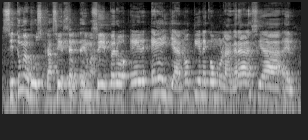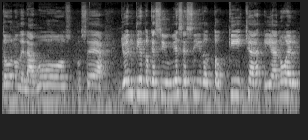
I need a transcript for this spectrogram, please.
Si tú me buscas, sí es el tema. Sí, pero ella no tiene como la gracia, el tono de la voz. O sea, yo entiendo que si hubiese sido Toquicha y Anuel,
